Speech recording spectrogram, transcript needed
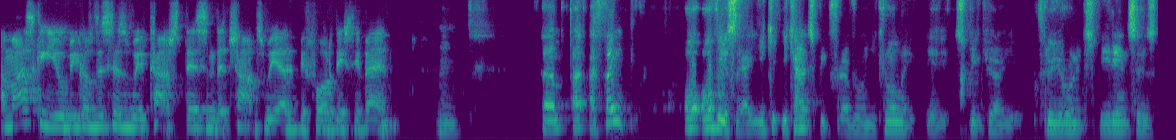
I'm asking you because this is, we touched this in the chats we had before this event. Mm. Um, I, I, think obviously you, you can't speak for everyone. You can only uh, speak your, through your own experiences.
